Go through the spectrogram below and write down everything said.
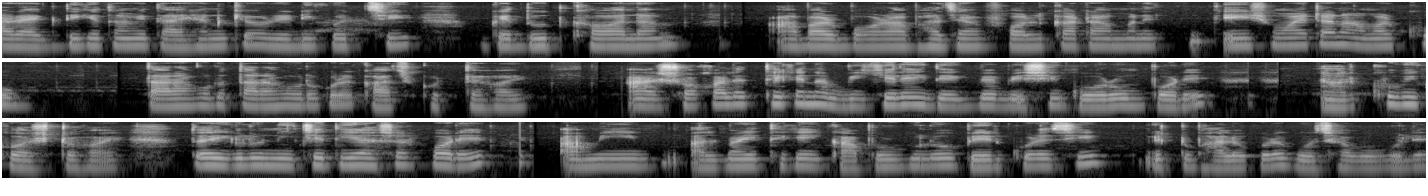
আর একদিকে তো আমি তাইহানকেও রেডি করছি, ওকে দুধ খাওয়ালাম, আবার বড়া ভাজা, ফল কাটা মানে এই সময়টা না আমার খুব তাড়াহুড়ো তাড়াহুড়ো করে কাজ করতে হয়। আর সকালের থেকে না বিকেলেই দেখবে বেশি গরম পড়ে আর খুবই কষ্ট হয়। তো এগুলো নিচে দিয়ে আসার পরে আমি আলমারি থেকে এই কাপড়গুলো বের করেছি, একটু ভালো করে গোছাবো বলে।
